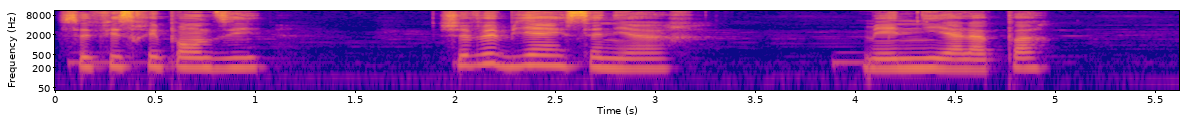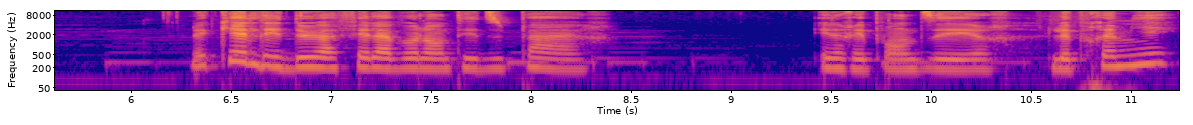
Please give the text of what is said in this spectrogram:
Ce fils répondit Je veux bien, Seigneur. Mais il n'y alla pas. Lequel des deux a fait la volonté du Père? Ils répondirent, Le premier.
